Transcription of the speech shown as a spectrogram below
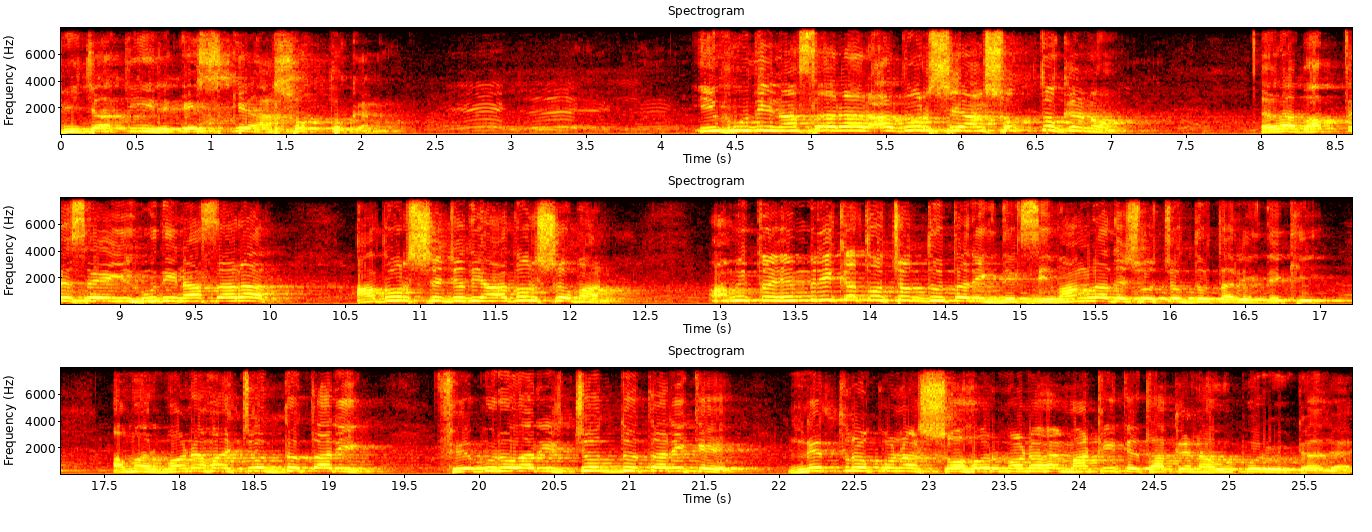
বিজাতির এসকে আসক্ত কেন? ইহুদি নাসারার আদর্শে আসক্ত কেন? এরা ভাবতেছে ইহুদি নাসারার আদর্শে যদি আদর্শবান, আমি তো আমেরিকা তো চোদ্দ তারিখ দেখছি, বাংলাদেশও চোদ্দ তারিখ দেখি। আমার মনে হয় চোদ্দ তারিখ, ফেব্রুয়ারির চোদ্দ তারিখে নেত্রকোনা শহর মনে হয় মাটিতে থাকে না, উপরে উঠা যায়।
